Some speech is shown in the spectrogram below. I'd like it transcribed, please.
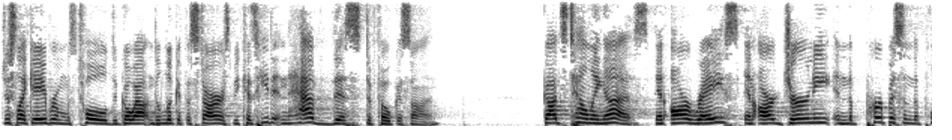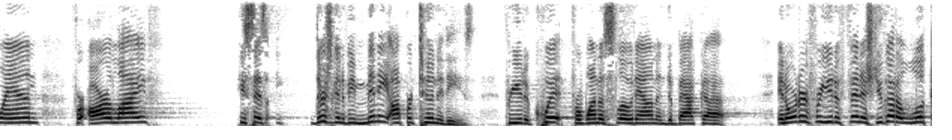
Just like Abram was told to go out and to look at the stars because he didn't have this to focus on. God's telling us in our race, in our journey, in the purpose and the plan for our life, He says, there's going to be many opportunities for you to quit, for one to slow down and to back up. In order for you to finish, you got to look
